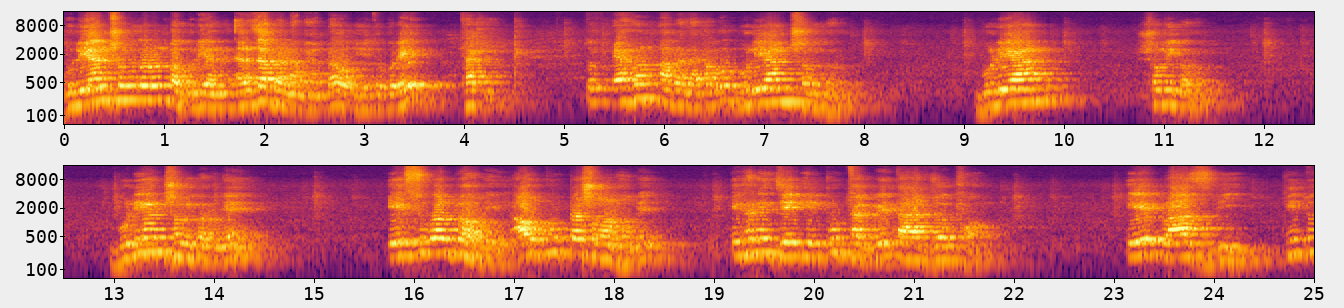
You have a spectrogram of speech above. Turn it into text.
বুলিয়ান সমীকরণ বা বুলিয়ান অ্যালজাবরা নামে আমরা অভিহিত করে থাকি। তো এখন আমরা দেখাবো বুলিয়ান সমীকরণ। বুলিয়ান সমীকরণ। বুলিয়ান সমীকরণে এক্স টু হবে আউটপুটটা সমান হবে। এখানে যে ইনপুট থাকবে তার যোগফল এ প্লাস বি কিন্তু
